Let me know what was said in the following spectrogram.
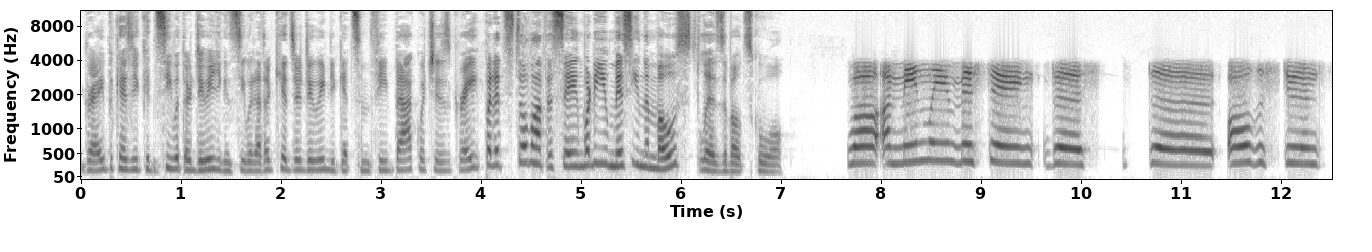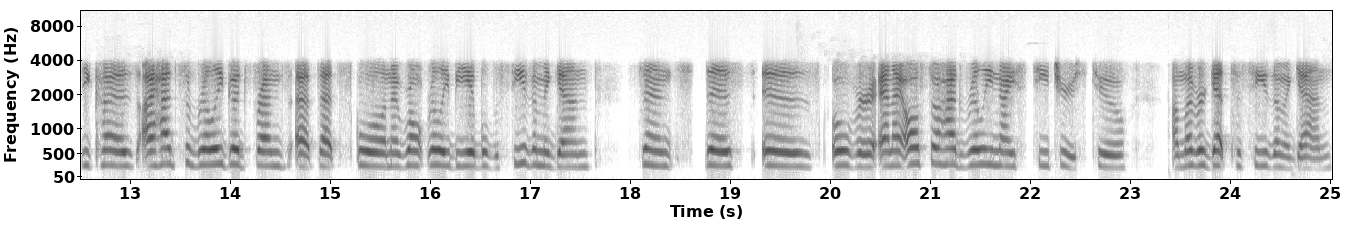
Greg, because you can see what they're doing. You can see what other kids are doing. You get some feedback, which is great, but it's still not the same. What are you missing the most, Liz, about school? Well, I'm mainly missing the the all the students because I had some really good friends at that school, and I won't really be able to see them again since this is over. And I also had really nice teachers too. I'll never get to see them again.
